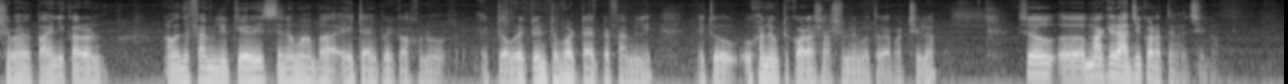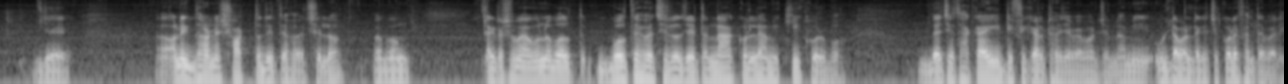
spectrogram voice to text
সেভাবে পাইনি কারণ আমাদের ফ্যামিলির কেউই সিনেমা বা এই টাইপের কখনো একটু আমরা একটু ইন্ট্রোভার্ট টাইপের ফ্যামিলি একটু ওখানে একটু কড়া শাসনের মতো ব্যাপার ছিল। সো মাকে রাজি করাতে হয়েছিল যে অনেক ধরনের শর্ত দিতে হয়েছিল এবং একটা সময় এমনও বলতে বলতে হয়েছিল যে এটা না করলে আমি কি করব? বেঁচে থাকাই ডিফিকাল্ট হয়ে যাবে আমার জন্য। আমি উল্টাপাল্টা কিছু করে ফেলতে পারি।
